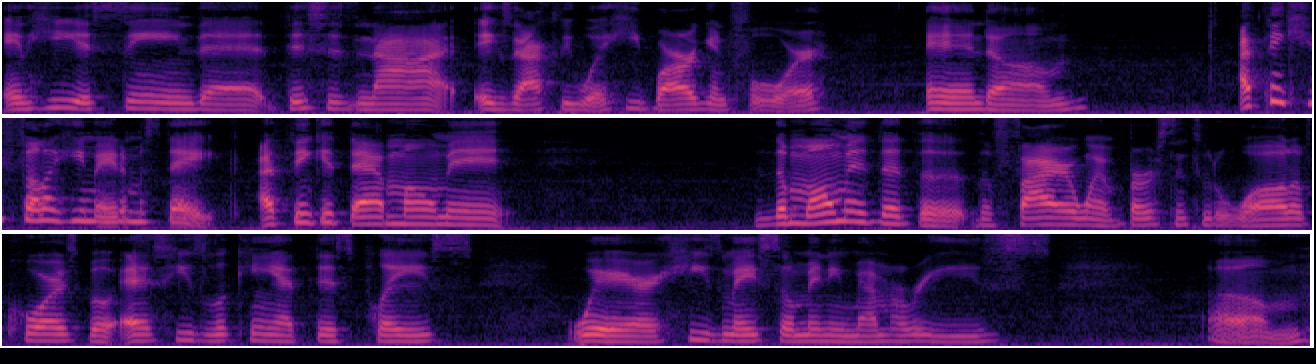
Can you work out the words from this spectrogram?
and he is seeing that this is not exactly what he bargained for. And um I think he felt like he made a mistake. I think at that moment the moment that the the fire went bursting through the wall, of course, but as he's looking at this place where he's made so many memories um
